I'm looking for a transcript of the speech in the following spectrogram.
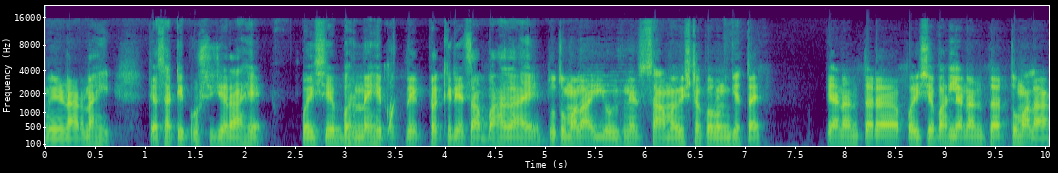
मिळणार नाही. त्यासाठी प्रोसिजर आहे. पैसे भरणे हे फक्त एक प्रक्रियेचा भाग आहे. तो तुम्हाला योजनेत समाविष्ट करून घेत आहेत त्यानंतर पैसे भरल्यानंतर तुम्हाला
